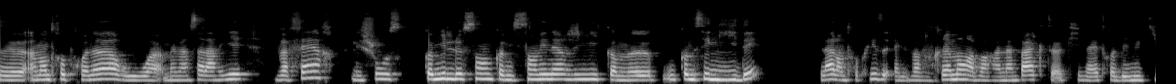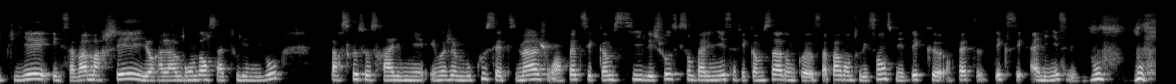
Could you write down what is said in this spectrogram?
un entrepreneur ou même un salarié va faire les choses comme il le sent, comme il sent l'énergie, comme euh, comme c'est guidé, là l'entreprise elle va vraiment avoir un impact qui va être démultiplié et ça va marcher. Il y aura l'abondance à tous les niveaux parce que ce sera aligné. Et moi j'aime beaucoup cette image où en fait c'est comme si les choses qui sont pas alignées ça fait comme ça donc euh, ça part dans tous les sens, mais dès que en fait dès que c'est aligné ça fait bouf bouf.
